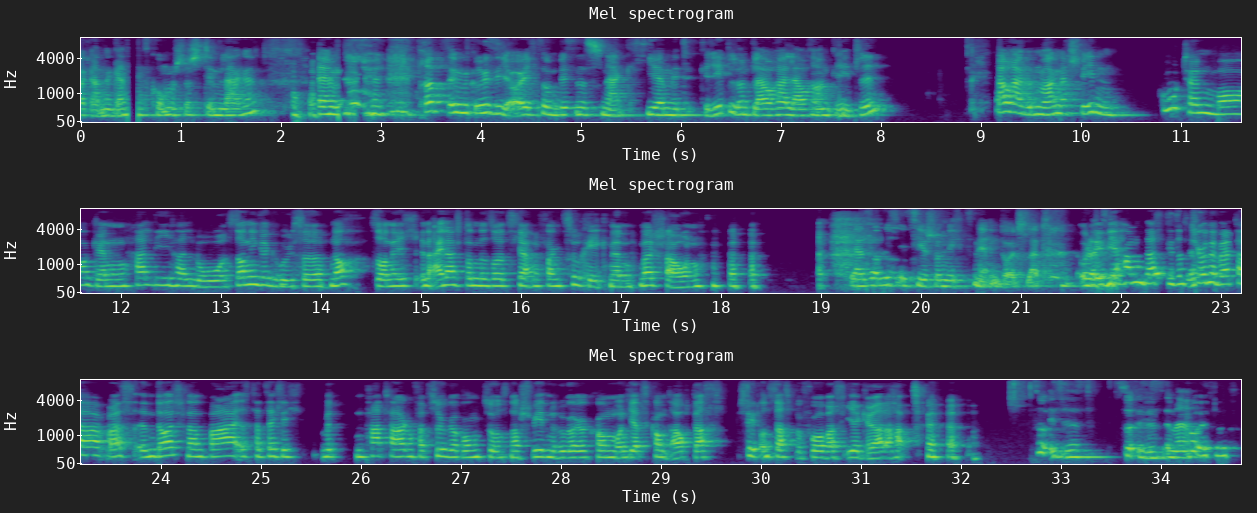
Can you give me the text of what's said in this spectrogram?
War gerade eine ganz komische Stimmlage. ähm, trotzdem begrüße ich euch zum Business-Schnack hier mit Gretel und Laura, Laura und Gretel. Laura, guten Morgen nach Schweden. Guten Morgen, Halli, hallo, sonnige Grüße, noch sonnig. In einer Stunde soll es hier anfangen zu regnen. Mal schauen. Ja, sonnig ist hier schon nichts mehr in Deutschland. Oder nee, wir haben das, dieses schöne Wetter, was in Deutschland war, ist tatsächlich mit ein paar Tagen Verzögerung zu uns nach Schweden rübergekommen und jetzt kommt auch das, steht uns das bevor, was ihr gerade habt. So ist es. So ist es immer. So ist es.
